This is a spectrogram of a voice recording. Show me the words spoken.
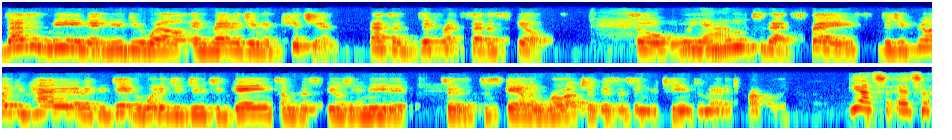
doesn't mean that you do well in managing a kitchen. That's a different set of skills. So when yeah. you moved to that space, did you feel like you had it? And if you didn't, what did you do to gain some of the skills you needed to, to scale and grow out your business and your team to manage properly? Yes, it's an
